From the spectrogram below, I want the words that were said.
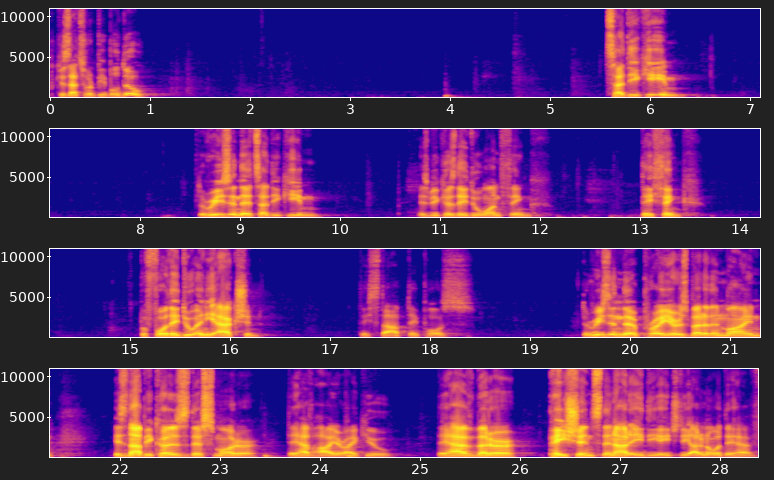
because that's what people do. Tzaddikim, the reason they're tzaddikim is because they do one thing they think. Before they do any action, they stop, they pause. The reason their prayer is better than mine is not because they're smarter, they have higher IQ, they have better patience, they're not ADHD, I don't know what they have.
